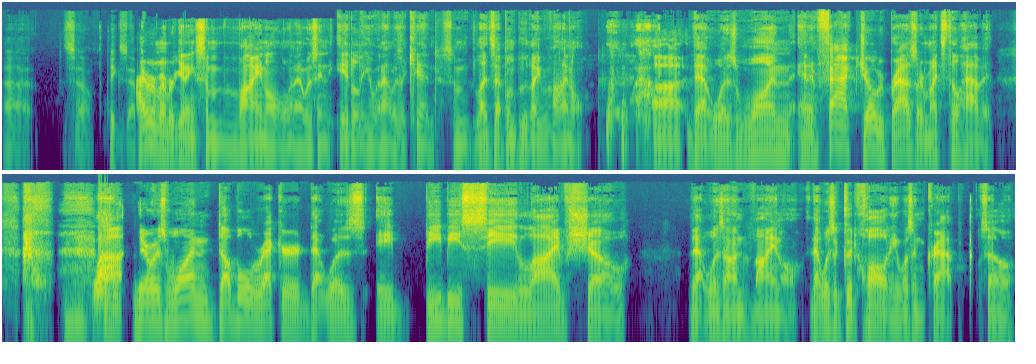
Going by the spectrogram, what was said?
uh, so big Zeppelin. I remember getting some vinyl when I was in Italy when I was a kid. Some Led Zeppelin bootleg vinyl. wow. Uh, that was one, and in fact, Joe Brasler might still have it. Wow. Uh, there was one double record that was a BBC live show that was on vinyl. That was a good quality. It wasn't crap. So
